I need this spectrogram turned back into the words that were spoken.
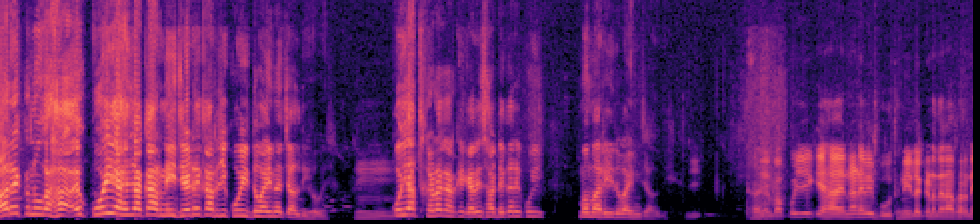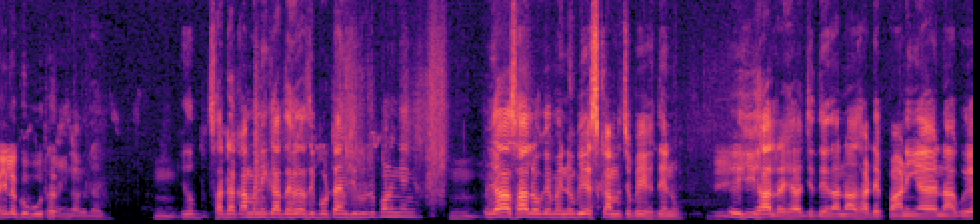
ਹਰ ਇੱਕ ਨੂੰ ਹ- ਕੋਈ ਇਹੋ ਜਿਹਾ ਘਰ ਨਹੀਂ ਜਿਹੜੇ ਘਰ 'ਚ ਕੋਈ ਦਵਾਈ ਨਾ ਚੱਲਦੀ ਹੋਵੇ। ਹੂੰ। ਕੋਈ ਹੱਥ ਖੜਾ ਕਰਕੇ ਕਹਦੇ ਸਾਡੇ ਘਰੇ ਕੋਈ ਬਿਮਾਰੀ ਦੀ ਦਵਾਈ ਨਹੀਂ ਚੱਲਦੀ। ਜੀ। ਜਿਵੇਂ ਬਾਪੂ ਜੀ ਕਿਹਾ ਇਹਨਾਂ ਨੇ ਵੀ ਬੂਥ ਨਹੀਂ ਲੱਗਣ ਦੇਣਾ ਫਿਰ ਨਹੀਂ ਲੱਗੂ ਬੂਥ? ਲੱਗਦਾ ਜੀ। ਹੂੰ। ਜਦੋਂ ਸਾਡਾ ਕੰਮ ਨਹੀਂ ਕਰਦੇ ਫਿਰ ਅਸੀਂ ਵੋਟਾਂ ਵੀ ਜ਼ਰੂਰ ਪਾਉਣੀਆਂ ਹੀ ਆ। ਹੂੰ। 50 ਸਾਲ ਹੋ ਗਏ ਮੈਨੂੰ ਵੀ ਇਸ ਕੰਮ 'ਚ ਵੇਖਦੇ ਨੂੰ। ਇਹੀ ਹਾਲ ਰਿਹਾ ਜਿੱਦਾਂ ਦਾ ਨਾ ਸਾਡੇ ਪਾਣੀ ਆਇਆ ਨਾ ਕੋਈ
